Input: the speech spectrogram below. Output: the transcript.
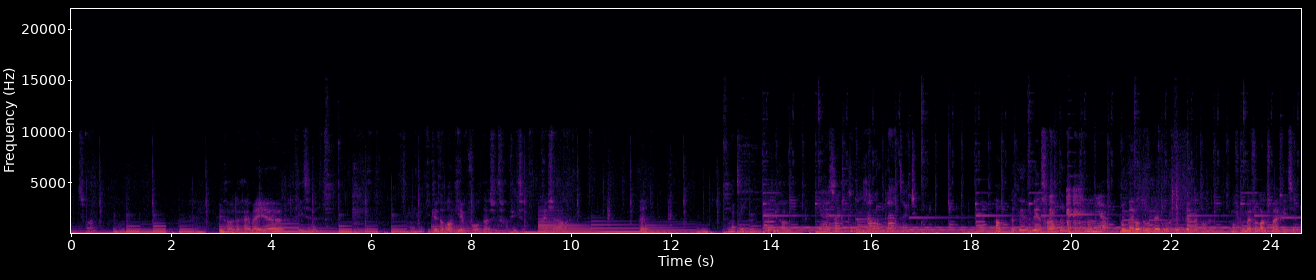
Dat is wel- Hugo, daar ga je mee eh, fietsen. Je kunt nog wel een keer bijvoorbeeld naar Zutphen gaan fietsen. Een ijsje halen. Hè? Met wie? Met Hugo. Ja, dat zou ik ook doen. Dan gaan we een plaat uitzoeken. Oh, dan kun je, wil je dat vanavond doen? Mm, ja. Moet je mij wel doorgeven hoe- dat je weg gaat dan? Of ja. kom even langs mij fietsen.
